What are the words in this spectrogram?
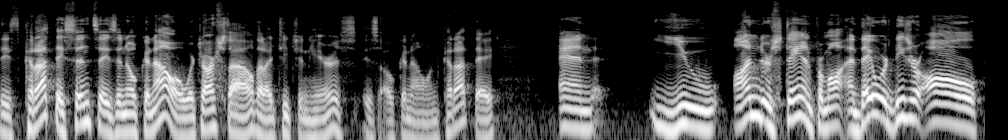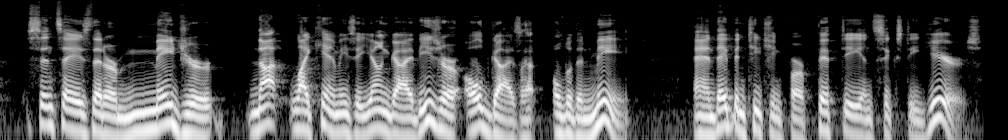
these karate senseis in Okinawa, which our style that I teach in here is, is Okinawan karate, and you understand from all, and they were these are all senseis that are major, not like him. He's a young guy. These are old guys, uh, older than me, and they've been teaching for 50 and 60 years.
